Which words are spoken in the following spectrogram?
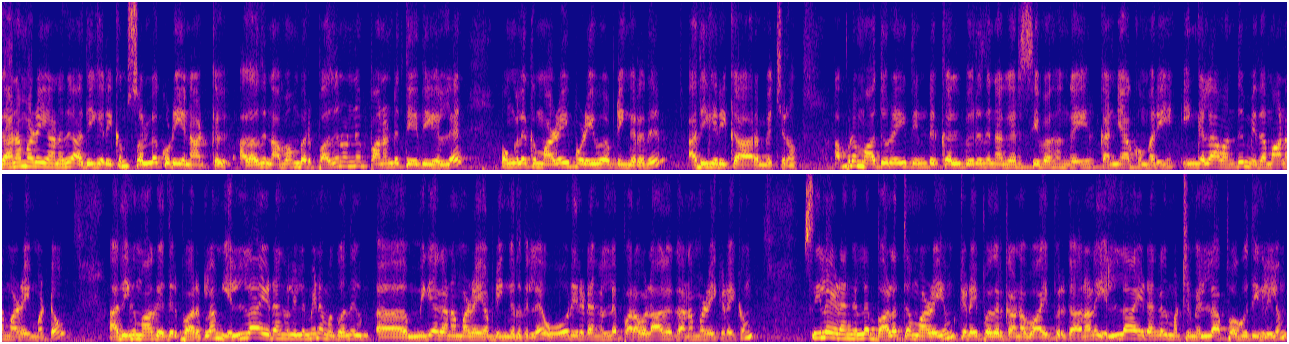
கனமழையானது அதிகரிக்கும் சொல்லக்கூடிய நாட்கள். அதாவது நவம்பர் பதினொன்று பன்னெண்டு தேதிகளில் உங்களுக்கு மழை பொழிவு அப்படிங்கிறது அதிகரிக்க ஆரம்பிச்சிடும் அப்புறம் மதுரை திண்டுக்கல் விருதுநகர் சிவகங்கை கன்னியாகுமரி இங்கெல்லாம் வந்து மிதமான மழை மட்டும் அதிகமாக எதிர்பார்க்கலாம். எல்லா இடங்களிலுமே நமக்கு வந்து மிக கனமழை அப்படிங்கிறது இல்லை. ஓரிரு இடங்களில் பரவலாக கனமழை கிடைக்கும். சில இடங்களில் பலத்த மழையும் கிடைப்பதற்கான வாய்ப்பு இருக்குது அதனால் எல்லா இடங்கள் மற்றும் எல்லா பகுதிகளிலும்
